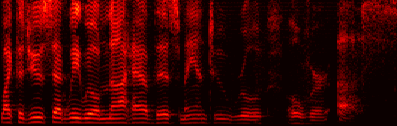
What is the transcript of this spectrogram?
Like the Jews said, we will not have this man to rule over us.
